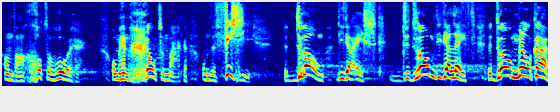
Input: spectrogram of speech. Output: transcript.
om van God te horen. Om Hem groot te maken, om de visie, de droom die daar is, de droom die daar leeft, de droom met elkaar,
